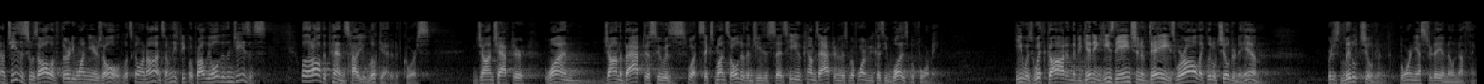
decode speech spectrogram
Now, Jesus was all of 31 years old. What's going on? Some of these people are probably older than Jesus. Well, it all depends how you look at it, of course. In John chapter 1, John the Baptist, who was, what, six months older than Jesus, says, He who comes after me was before me because he was before me. He was with God in the beginning. He's the Ancient of Days. We're all like little children to Him. We're just little children, born yesterday and know nothing.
